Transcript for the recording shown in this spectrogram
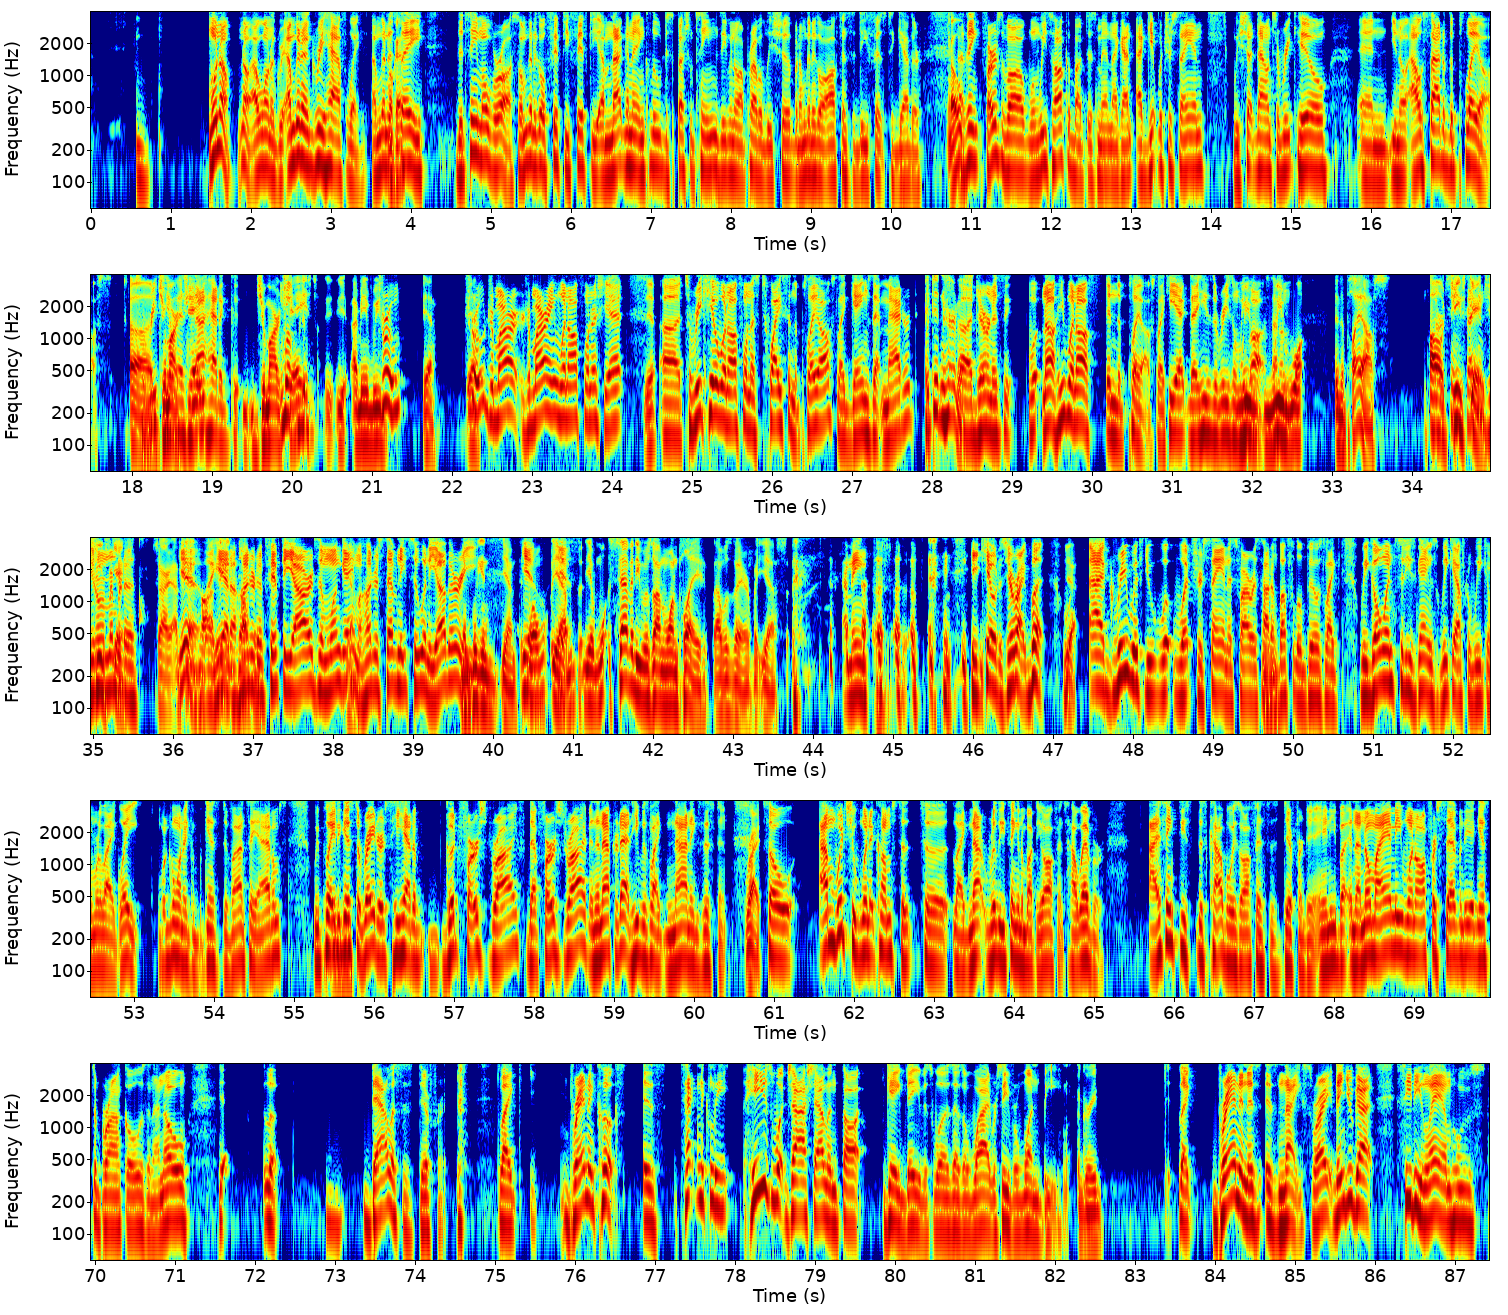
Well, no, no, I won't agree. I'm going to agree halfway. I'm going to okay. say the team overall. So I'm going to go 50 50. I'm not going to include the special teams, even though I probably should, but I'm going to go offense and defense together. Oh. I think, first of all, when we talk about this, man, like I, I, get what you're saying. We shut down Tyreek Hill, and, you know, outside of the playoffs, uh, Tyreek Hill has Chase, not had a good. Ja'Marr well, Chase. I mean, we. True. Yeah. True. Yeah. Jamar Ja'Marr ain't went off on us yet. Yeah. Uh, Tyreek Hill went off on us twice in the playoffs, like games that mattered. It didn't hurt uh, us uh, during his. Well, no, he went off in the playoffs. Like he that he's the reason we, we lost. We won in the playoffs. Oh, Chiefs game. You don't remember game. the? Sorry, I'm yeah, like he had 150 yards in one game, yeah. 172 in the other. He, can, yeah, yeah, well, yeah, yeah, so, yeah, 70 was on one play. I was there, but yes. I mean, he killed us. You're right, but yeah. I agree with you what, what you're saying as far as how mm-hmm. the Buffalo Bills like we go into these games week after week, and we're like, wait, we're going against Davante Adams. We played mm-hmm. against the Raiders. He had a good first drive, that first drive, and then after that, he was like non-existent. Right. So I'm with you when it comes to to like not really thinking about the offense. However, I think these this Cowboys offense is different than anybody. And I know Miami went off for 70 against the Broncos, and I know look, Dallas is different. like Brandin Cooks is technically he's what Josh Allen thought Gabe Davis was as a wide receiver 1B. Agreed. Like Brandin is is nice, right? Then you got CeeDee Lamb who's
